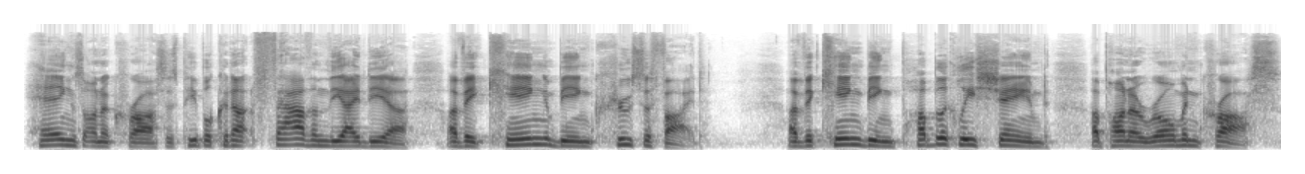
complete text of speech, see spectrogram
hangs on a cross, as people could not fathom the idea of a king being crucified, of a king being publicly shamed upon a Roman cross.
